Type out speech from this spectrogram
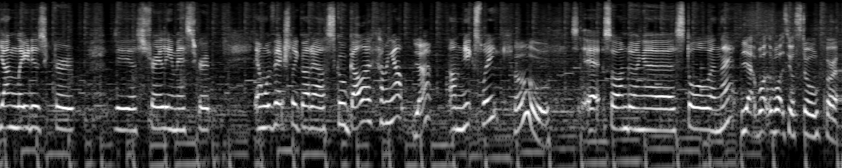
Young Leaders group, the Australian Maths group, and we've actually got our school gala coming up yeah. um, next week. Cool. S- uh, So I'm doing a stall in that. Yeah. What, what's your stall for it?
